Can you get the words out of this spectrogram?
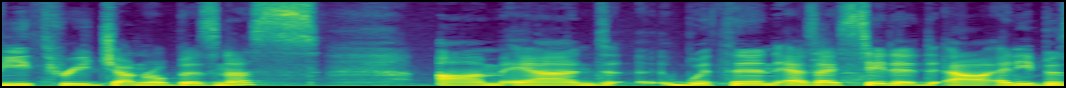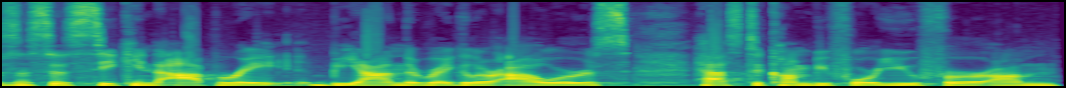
B3 General Business. Um, And within, as I stated, uh, any businesses seeking to operate beyond the regular hours has to come before you for um,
